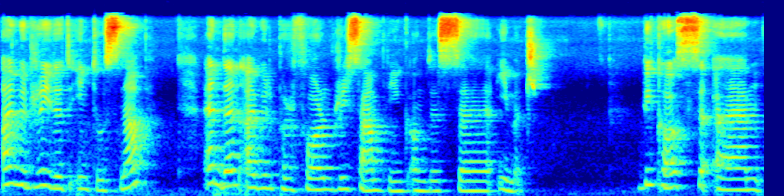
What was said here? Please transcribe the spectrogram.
I will read it into Snap and then I will perform resampling on this uh, image. Because um,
